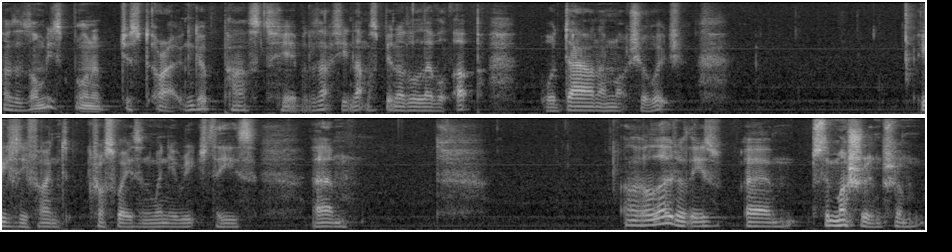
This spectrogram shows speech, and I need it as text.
Oh, the zombie spawner just... Alright, I can go past here, but there's actually... That must be another level up or down, I'm not sure which. Usually find crossways and when you reach these. Um, a load of these um, some mushrooms from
